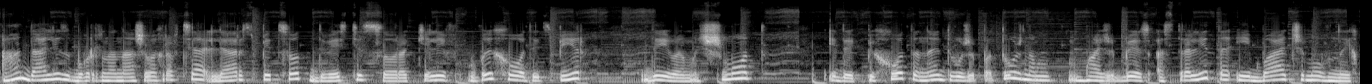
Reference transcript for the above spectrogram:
А далі збор на нашого гравця Лярс 500 240 кілів. Виходить збір, дивимось шмот. Іде піхота, не дуже потужна, майже без астроліта, і бачимо в них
